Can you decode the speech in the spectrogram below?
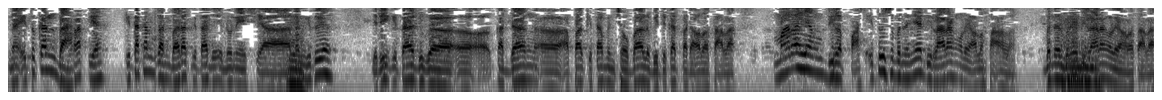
Nah, itu kan barat ya. Kita kan bukan barat, kita di Indonesia kan Hmm. gitu ya. Jadi kita juga eh, kadang eh, apa kita mencoba lebih dekat pada Allah taala. Marah yang dilepas itu sebenarnya dilarang oleh Allah taala. Benar-benar Hmm. dilarang oleh Allah taala.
